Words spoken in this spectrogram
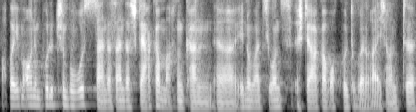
aber eben auch in dem politischen Bewusstsein, dass einen das stärker machen kann, äh, innovationsstärker, aber auch kulturell reicher. Und äh,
